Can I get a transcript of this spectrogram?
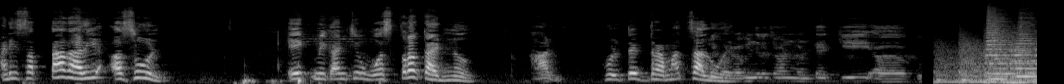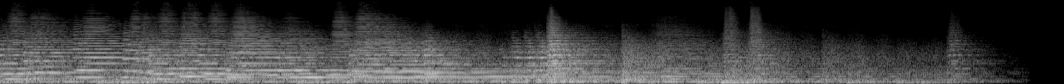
आणि सत्ताधारी असून एकमेकांची वस्त्र काढणं हा व्होल्टेज ड्रामा चालू आहे. रवींद्र चव्हाण म्हणतात की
